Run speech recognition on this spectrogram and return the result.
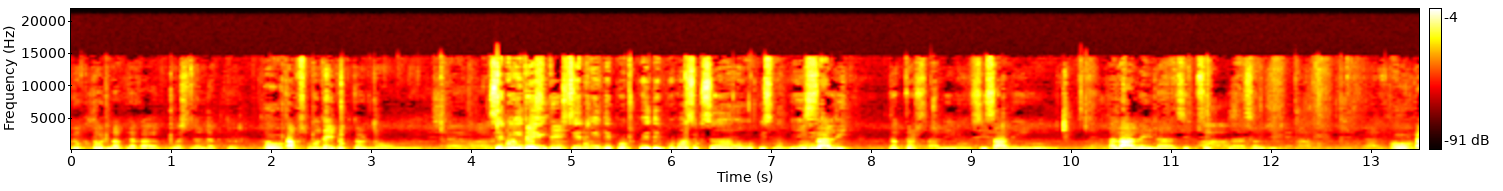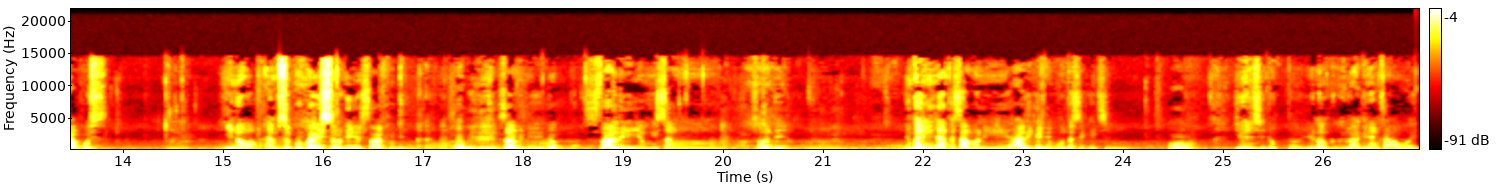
doktor na pinaka-boss ng doktor. Oh. Tapos pumunta yung doktor nung Sino Nung hindi Thursday? sino hindi po pwedeng pumasok sa office ng si Sally. Dr. Sally. Yung si Sally yung alalay na sipsip na Saudi. Oh, Tapos, you know, I'm supervisor here, sabi ni, sabi ni sabi ni Doc Sally, yung isang Saudi. Yung kanina, kasama ni Ali kanina pumunta sa kitchen. oh, Yun si Doktor. Yun ang lagi niyang kaway.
